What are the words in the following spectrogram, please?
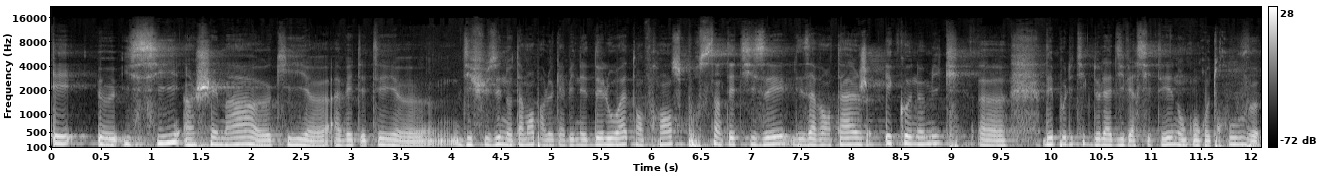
Et euh, ici, un schéma euh, qui euh, avait été diffusé notamment par le cabinet Deloitte en France pour synthétiser les avantages économiques des politiques de la diversité. Donc on retrouve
